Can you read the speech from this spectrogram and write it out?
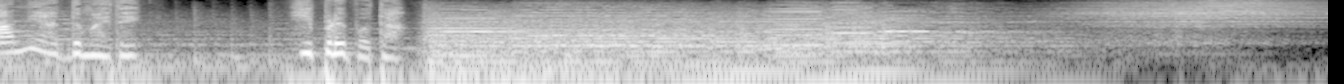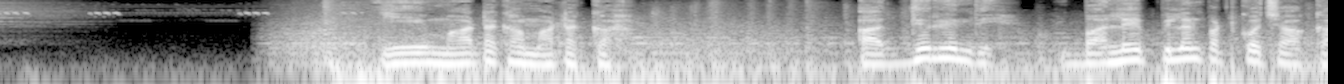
అన్నీ అర్థమైతాయి ఇప్పుడే పోతా. ఏ మాటకా మాటక్క. అద్దిరింది. భలే పిల్లని పట్టుకోవచ్చా అక్క.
